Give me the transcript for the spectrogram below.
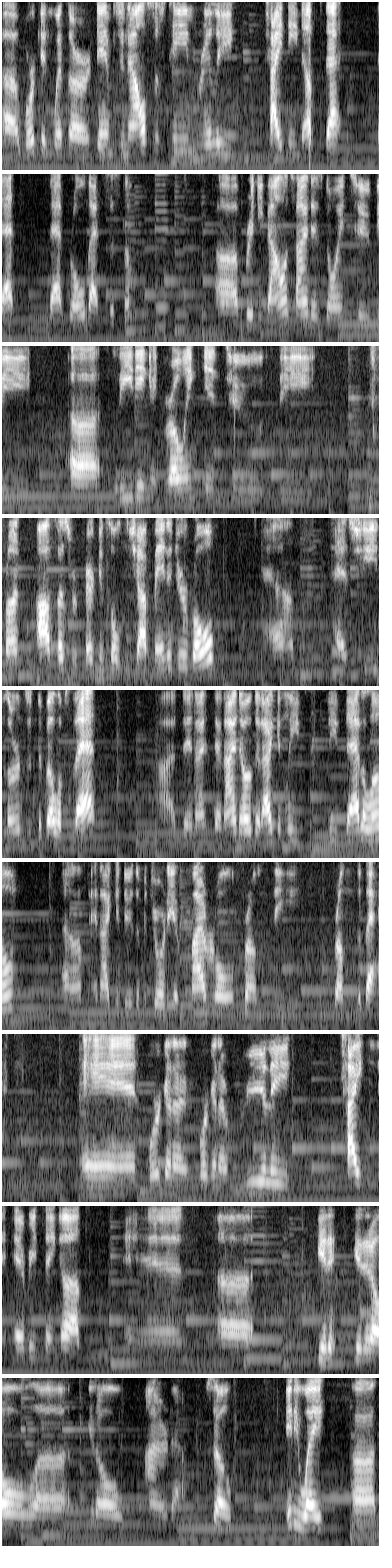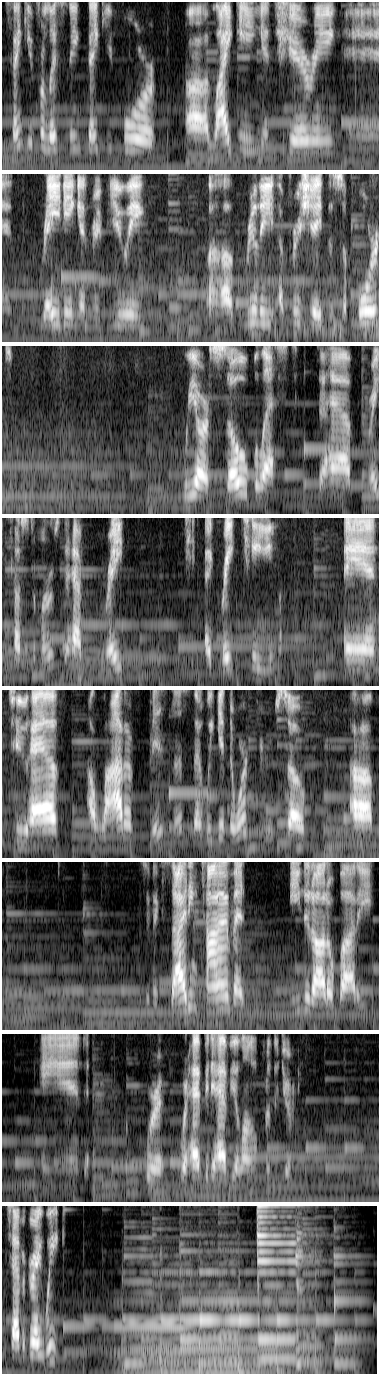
uh, working with our damage analysis team, really tightening up that that that role, that system. Uh, Brittany Valentine is going to be uh, leading and growing into the front office repair consultant shop manager role. Um, as she learns and develops that, uh, then I then I know that I can leave leave that alone, um, and I can do the majority of my role from the from the back. And we're gonna we're gonna really tighten everything up and uh, get it get it all uh, get all ironed out. So anyway, uh, thank you for listening. Thank you for uh, liking and sharing and rating and reviewing. Uh, really appreciate the support. We are so blessed to have great customers, to have great t- a great team, and to have a lot of business that we get to work through. So. Um, it's an exciting time at Enid Auto Body, and we're, we're happy to have you along for the journey. Let's have a great week.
